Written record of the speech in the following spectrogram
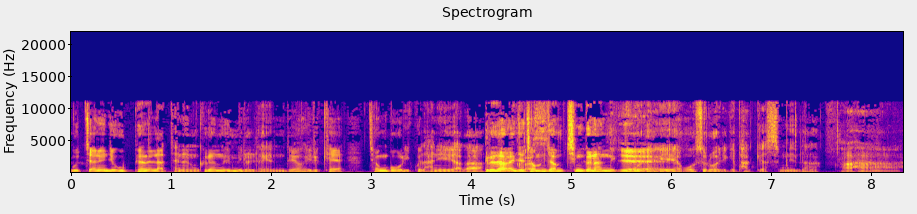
우자는 이제 우편을 나타내는 그런 의미를 하겠는데요. 이렇게 정복을 입고 다니다가 그러다가 이제 점점 친근한 느낌의 예. 옷으로 이렇게 바뀌었습니다. 아하.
